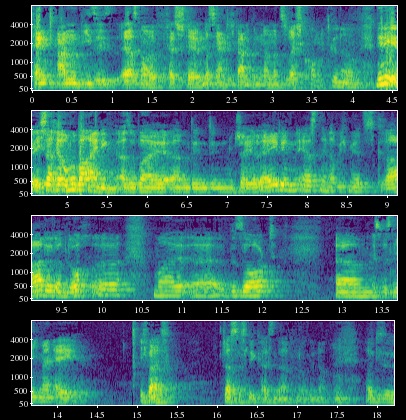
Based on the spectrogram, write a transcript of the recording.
fängt an, wie sie erstmal feststellen, dass sie eigentlich gar nicht miteinander zurechtkommen. Genau. Nee, nee, ich sage ja auch nur bei einigen. Also bei ähm, den, den JLA, den ersten, den habe ich mir jetzt gerade dann doch äh, mal äh, besorgt. Ähm, Es ist nicht mehr A. ich weiß. Justice League heißen sie einfach nur, genau. Aber diese,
